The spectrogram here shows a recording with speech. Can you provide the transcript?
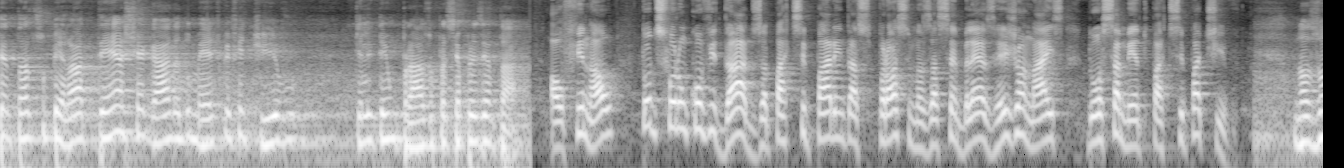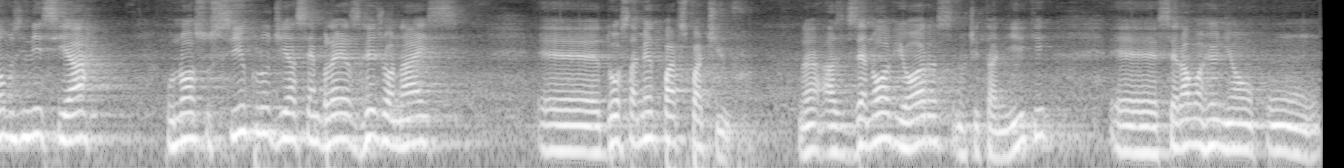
tentar superar até a chegada do médico efetivo, que ele tem um prazo para se apresentar. Ao final, todos foram convidados a participarem das próximas assembleias regionais do orçamento participativo. Nós vamos iniciar o nosso ciclo de assembleias regionais é, do orçamento participativo. Né? Às 19 horas, no Titanic, é, será uma reunião com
